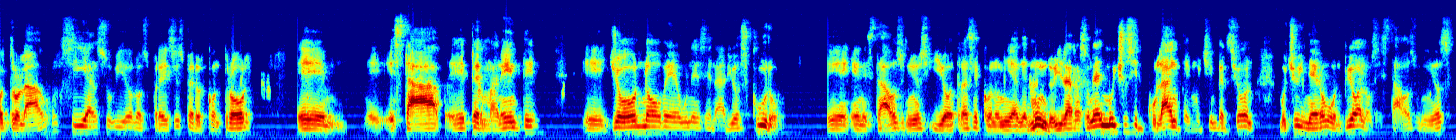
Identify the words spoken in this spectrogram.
controlado, sí han subido los precios, pero el control eh, eh, está eh, permanente. yo no veo un escenario oscuro en Estados Unidos y otras economías del mundo. Y la razón es mucho circulante, mucha inversión, mucho dinero volvió a los Estados Unidos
